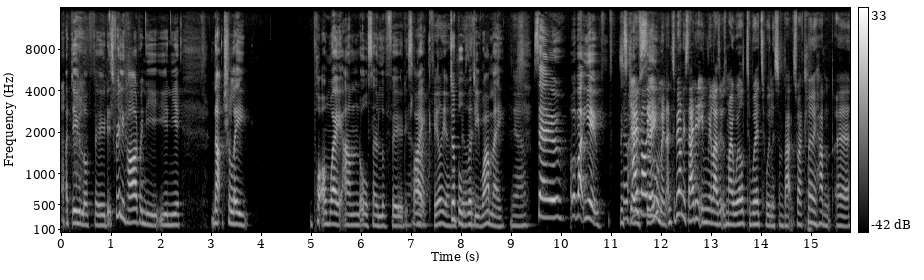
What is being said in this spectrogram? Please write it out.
I do love food. It's really hard when you when you naturally put on weight and also love food. It's Yeah, like feel you, double bloody whammy. Yeah. So, what about you, Miss So Josie? high value woman, and to be honest, I didn't even realise it was my world to word till we listen back. So I clearly hadn't uh,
